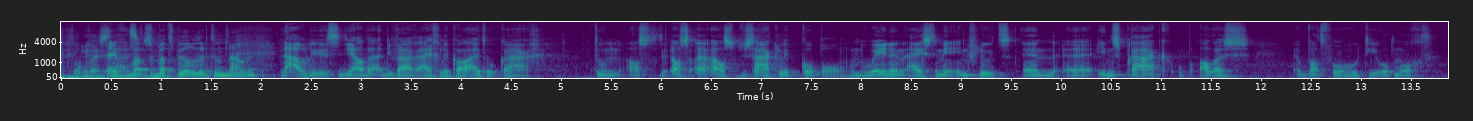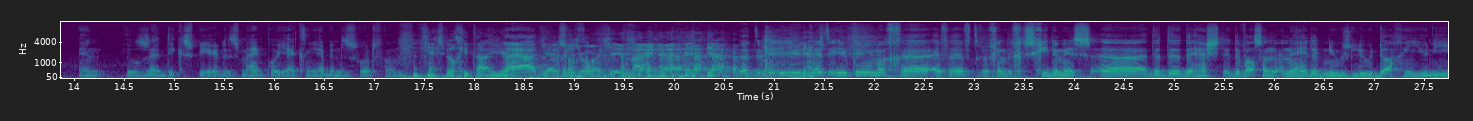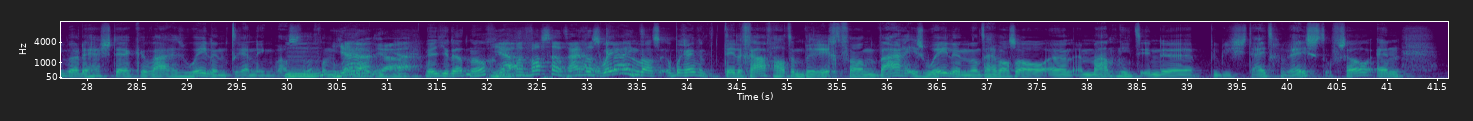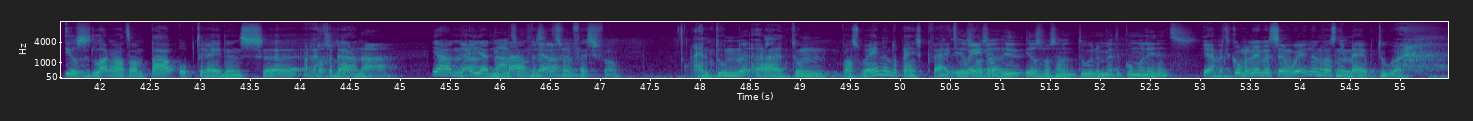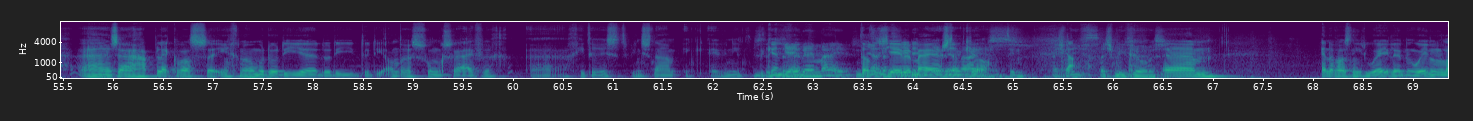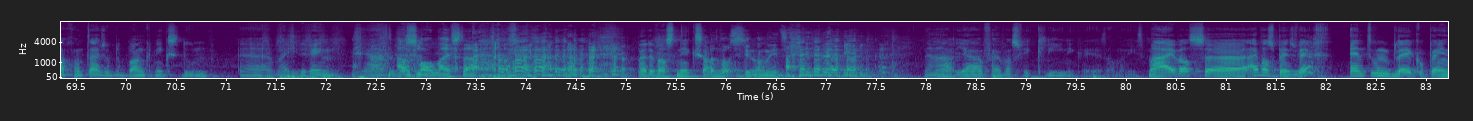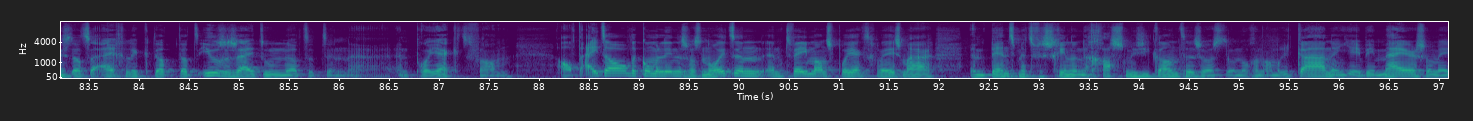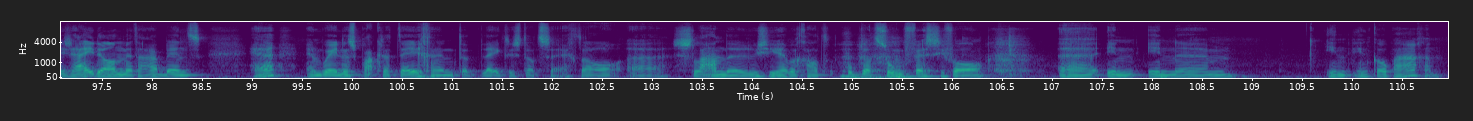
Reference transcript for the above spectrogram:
Topprestatie. Wat, wat speelde er toen namelijk? Nou, die, die, hadden, die waren eigenlijk al uit elkaar toen, als, als, als zakelijk koppel. Want Waylon eiste meer invloed en eh, inspraak op alles. Op wat voor hoed hij op mocht. En Ilse zei, dikke speer, dit is mijn project. En jij bent een soort van... Jij speelt gitaar hier. Nou ja, Jij bent een jongetje in mijn... eh, dat, jullie weten, jullie kunnen nog eh, even, even terug in de geschiedenis. Eh, de, de, de hashtag, er was een, een hele nieuwsluwe dag in juni... waar de hashtag waar is Waylon trending was. Mhm. toch? Van Ja. Ja. Weet je dat nog? Ja, wat was dat? Hij was kwijt. was op een gegeven moment... De Telegraaf had een bericht van... waar is Waylon? Want hij was al een, een maand niet in de publiciteit geweest of zo. En Ilse de Lange had al een paar optredens eh, Maar dat was gedaan. daarna. Ja, Ja, ja, die maand na het ja. Songfestival. En toen, eh, toen was Waylon opeens kwijt. Ilse was, aan, Ilse was aan het toeren met de Common Linnets. ja, met Common Linnets en Waylon was niet mee op tour. Eh, zij, haar plek was ingenomen door die, eh, door, die, door die andere songschrijver, eh, gitarist, wiens naam ik even niet... Bekende J.B. Meijers. Dat Ja, is dat is J.B. Meijers, dankjewel, Tim. Alsjeblieft, alsjeblieft Joris. Ehm, en dat was niet Waylon. Waylon lag gewoon thuis op de bank niks te doen. Eh, maar iedereen... Ja, was, Outlaw lifestyle. maar er was niks Maar dat aan. was hij toen nog niet. Nou ja, of hij was weer clean, ik weet het allemaal niet. Maar hij was, eh, hij was opeens weg. En toen bleek opeens dat ze eigenlijk... Dat, dat Ilse zei toen dat het een, eh, een project van altijd al. De Commelinders was nooit een, een tweemansproject geweest, maar een band met verschillende gastmuzikanten, zoals er nog een Amerikaan en J.B. Meijers, waarmee zij dan met haar band. Hè? En Waylon sprak daar tegen en dat bleek dus dat ze echt al eh, slaande ruzie hebben gehad op dat songfestival eh, in, in, ehm, in, in Kopenhagen.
